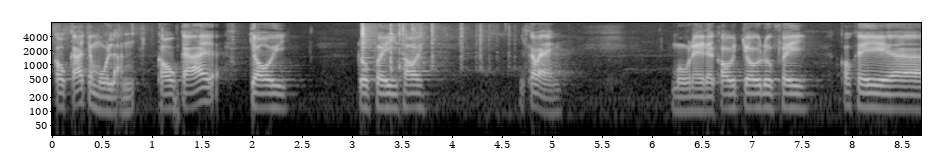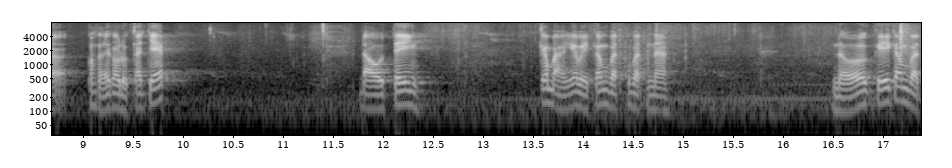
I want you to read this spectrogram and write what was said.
câu cá trong mùa lạnh câu cá trôi rô phi thôi. Các bạn mùa này là câu trôi rô phi có khi uh, có thể câu được cá chép. Đầu tiên các bạn chuẩn bị cắm vịt cái vịt nè. Nửa ký cắm vịt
